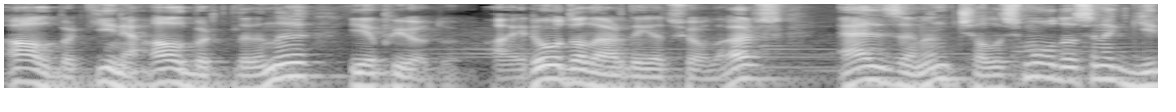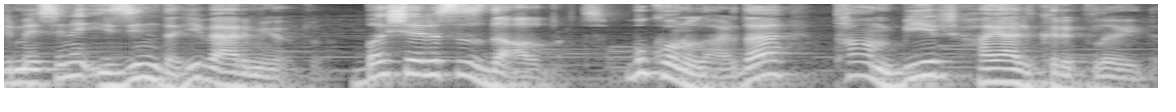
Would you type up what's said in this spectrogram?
Albert yine Albertlığını yapıyordu. Ayrı odalarda yatıyorlar. Elsa'nın çalışma odasına girmesine izin dahi vermiyordu. Başarısızdı Albert. Bu konularda tam bir hayal kırıklığıydı.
